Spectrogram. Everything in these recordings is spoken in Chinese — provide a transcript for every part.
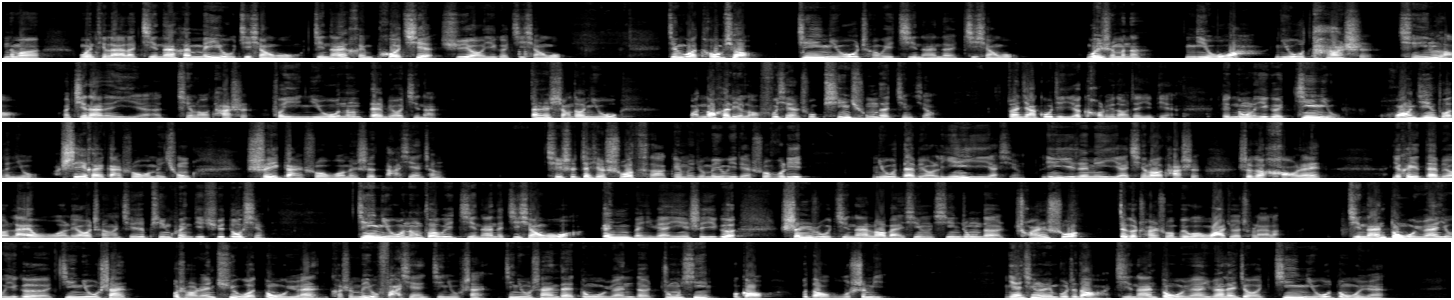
那么。问题来了，济南还没有吉祥物，济南很迫切需要一个吉祥物。经过投票，金牛成为济南的吉祥物。为什么呢？牛啊，牛踏实、勤劳啊，济南人也勤劳踏实，所以牛能代表济南。但是想到牛，我脑海里老浮现出贫穷的景象。专家估计也考虑到这一点，给弄了一个金牛，黄金做的牛。谁还敢说我们穷？谁敢说我们是大县城？其实这些说辞啊，根本就没有一点说服力。牛代表临沂也行，临沂人民也勤劳踏实，是个好人，也可以代表莱芜、聊城，其实贫困地区都行。金牛能作为济南的吉祥物，啊根本原因是一个深入济南老百姓心中的传说。这个传说被我挖掘出来了。济南动物园有一个金牛山。不少人去过动物园，可是没有发现金牛山。金牛山在动物园的中心，不高，不到五十米。年轻人不知道啊，济南动物园原来叫金牛动物园。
